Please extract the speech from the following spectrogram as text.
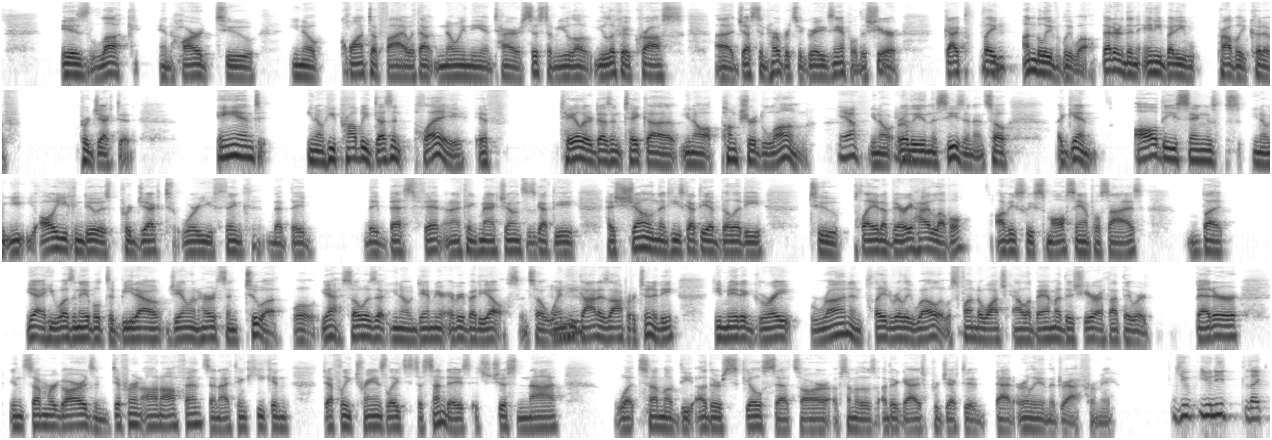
is luck and hard to, you know, quantify without knowing the entire system. You, lo- you look across, uh, Justin Herbert's a great example this year. Guy played mm-hmm. unbelievably well, better than anybody probably could have projected. And, you know, he probably doesn't play if Taylor doesn't take a you know a punctured lung. Yeah. You know, yeah. early in the season, and so again, all these things, you know, you all you can do is project where you think that they they best fit, and I think Mac Jones has got the has shown that he's got the ability to play at a very high level. Obviously, small sample size, but yeah, he wasn't able to beat out Jalen Hurts and Tua. Well, yeah, so was it, you know, damn near everybody else. And so when mm-hmm. he got his opportunity, he made a great run and played really well. It was fun to watch Alabama this year. I thought they were better in some regards and different on offense. And I think he can definitely translates to Sundays. It's just not what some of the other skill sets are of some of those other guys projected that early in the draft for me. You you need like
